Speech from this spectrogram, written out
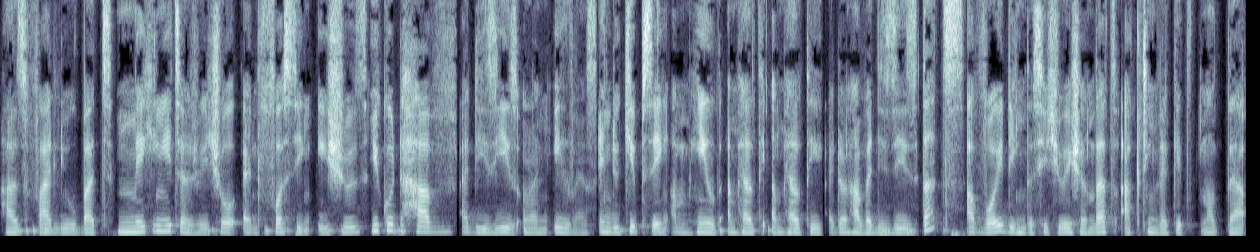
has value, but making it a ritual and forcing issues. You could have a disease or an illness and you keep saying, I'm healed, I'm healthy, I'm healthy, I don't have a disease. That's avoiding the situation. That's acting like it's not there.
